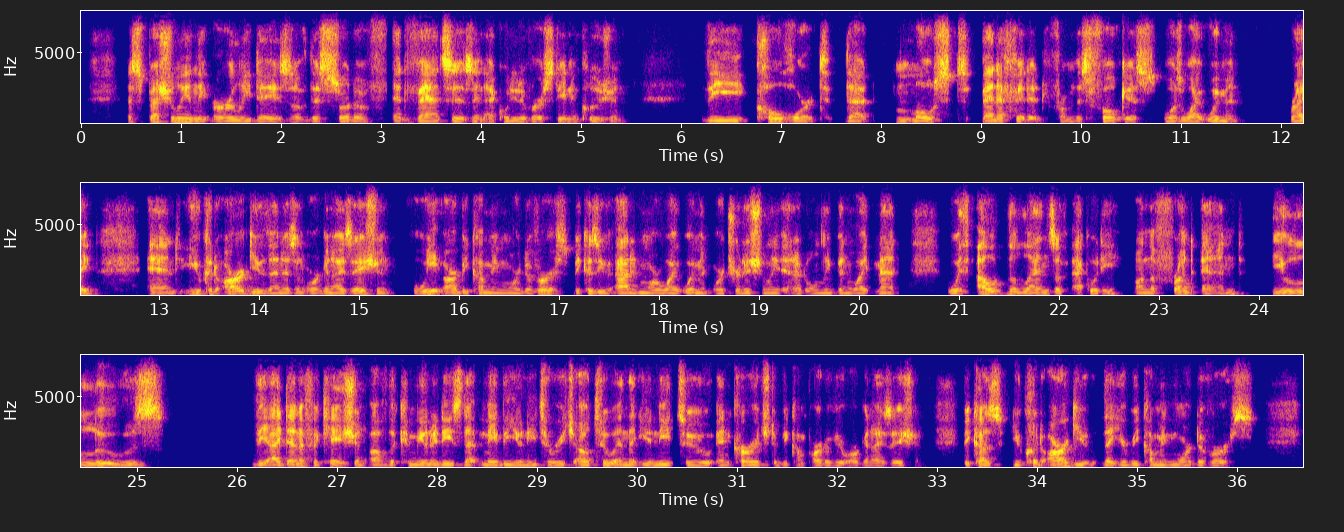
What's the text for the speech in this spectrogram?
especially in the early days of this sort of advances in equity, diversity, and inclusion, the cohort that most benefited from this focus was white women, right? And you could argue then, as an organization, we are becoming more diverse because you've added more white women, where traditionally it had only been white men. Without the lens of equity on the front end, you lose the identification of the communities that maybe you need to reach out to and that you need to encourage to become part of your organization because you could argue that you're becoming more diverse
